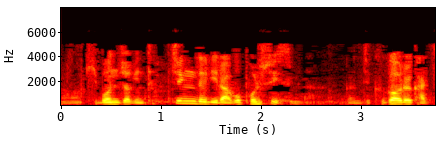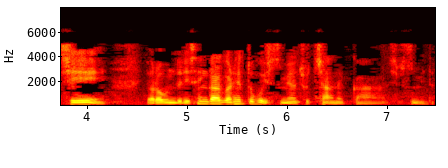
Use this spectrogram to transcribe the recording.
어, 기본적인 특징들이라고 볼 수 있습니다. 그러니까 이제 그거를 같이 여러분들이 생각을 해두고 있으면 좋지 않을까 싶습니다.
